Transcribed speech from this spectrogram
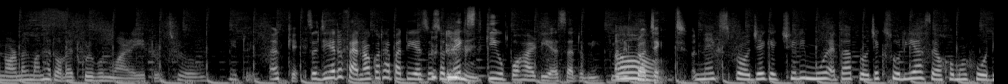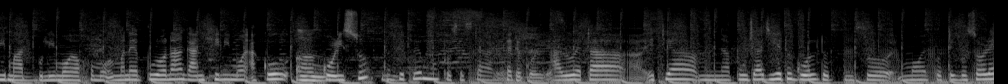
নৰ্মেল মানুহে টলাৰেট কৰিব নোৱাৰে এইটো। সেইটোৱে। অ'কে চ' যিহেতু ফেনৰ কথা পাতি আছো চ' নেক্সট কি উপহাৰ দি আছা তুমি? প্ৰজেক্ট নেক্সট প্ৰজেক্ট একচুৱেলি মোৰ এটা প্ৰজেক্ট চলি আছে অসমৰ সুৱদি মাত বুলি মই অসমৰ মানে পুৰণা গানখিনি মই আকৌ। কৰিছোঁ। সেইটোৱে মোৰ প্ৰচেষ্টা আৰু। সেইটো কৰি। আৰু এটা এতিয়া পূজা যিহেতু গ'ল চ' মই প্ৰত্যেক বছৰে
